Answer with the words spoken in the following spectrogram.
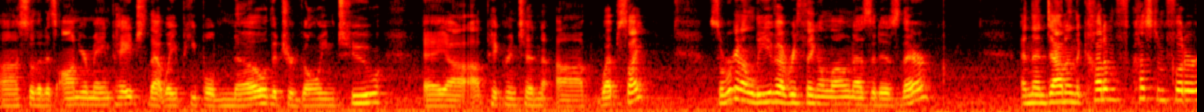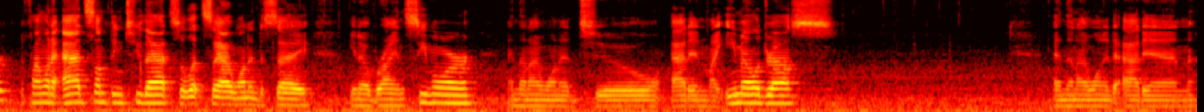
uh, so that it's on your main page. So that way people know that you're going to a, uh, a Pickerington uh, website. So we're going to leave everything alone as it is there. And then down in the custom footer, if I want to add something to that, so let's say I wanted to say, you know, Brian Seymour, and then I wanted to add in my email address and then I wanted to add in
